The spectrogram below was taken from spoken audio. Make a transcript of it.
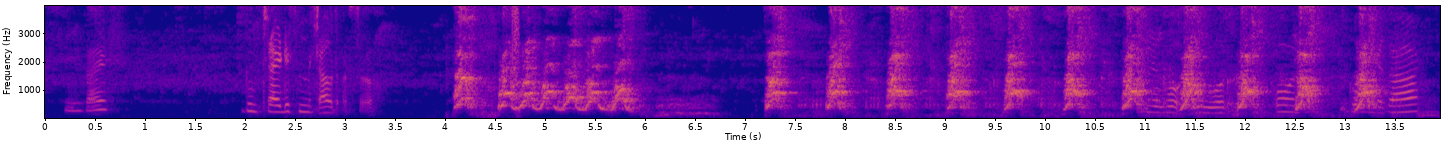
See, guys. You can try this much out also. I'm gonna go, I'm gonna go, go, on, go in the car.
